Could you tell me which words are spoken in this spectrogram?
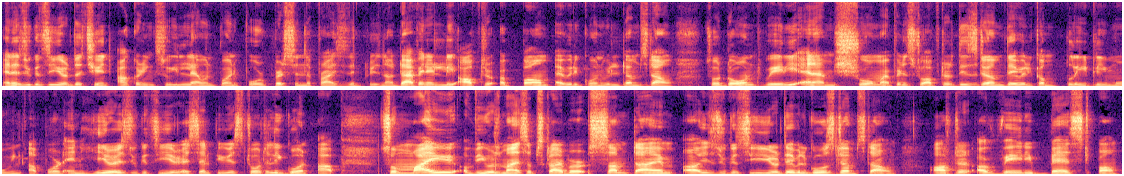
And as you can see here the change occurring so 11.4 percent the price is increased. Now definitely after a pump every coin will dumps down. So don't worry and i'm sure my friends so after this dump they will completely moving upward. And here as you can see here slp is totally gone up. So my viewers my subscriber sometime uh, as you can see here they will goes jumps down after a very best pump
